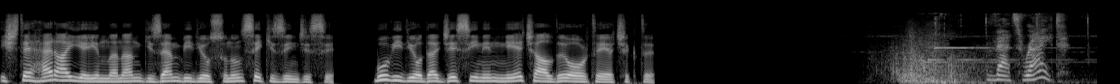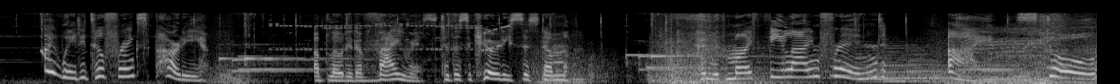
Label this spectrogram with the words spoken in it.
İşte her ay yayınlanan gizem videosunun 8.si. Bu videoda Jesse'nin niye çaldığı ortaya çıktı. That's right. I waited till Frank's party. Uploaded a virus to the security system. And with my feline friend, I stole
